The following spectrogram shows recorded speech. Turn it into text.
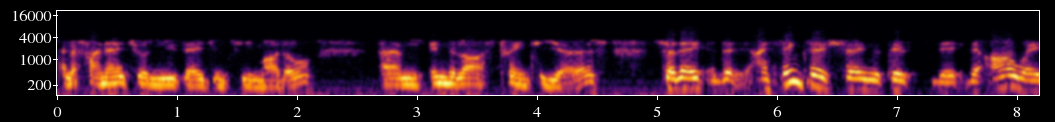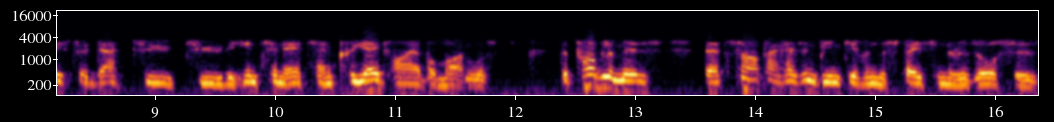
and a financial news agency model um, in the last 20 years. So they, they, I think they're showing that there, there, there are ways to adapt to, to the internet and create viable models. The problem is that SAPA hasn't been given the space and the resources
